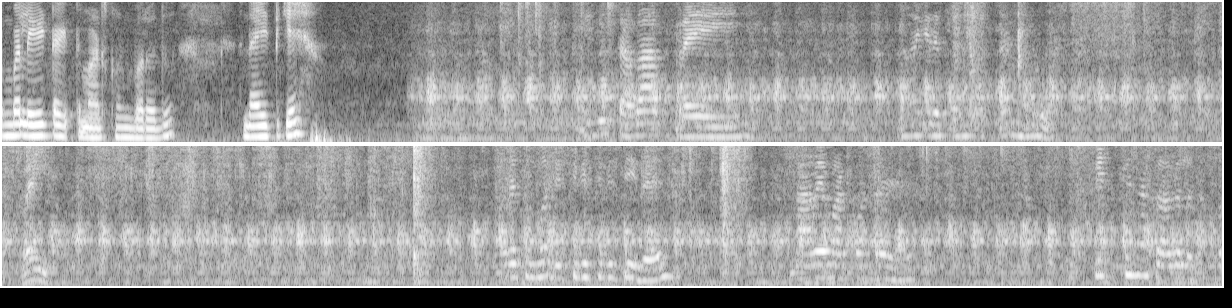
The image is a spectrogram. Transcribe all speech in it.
ತುಂಬ ಲೇಟ್ ಆಯಿತು ಮಾಡಿಸ್ಕೊಂಡು ಬರೋದು. ನೈಟ್ಗೆ ಇದು ತವಾ ಫ್ರೈ. ಚೆನ್ನಾಗಿರುತ್ತೆ ಅನ್ಸುತ್ತೆ, ನೋಡು. ರೈಸ್ ಅದೇ ತುಂಬ ಬಿಸಿ ಬಿಸಿ ಬಿಸಿ ಇದೆ. ನಾವೇ ಮಾಡ್ಕೊಂಡ್ರೆ ಫಿಶ್ ತಿನ್ನೋಕ್ಕಾಗಲ್ಲ ತುಂಬ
